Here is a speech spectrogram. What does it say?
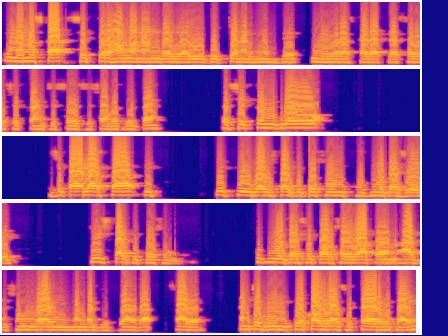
नमस्कार शेतकरी हवामान अंदाज या युट्यूब चॅनलमध्ये मी विराज खाडे आपल्या सर्व शेतकऱ्यांचे सहर्ष स्वागत करत आहे. तर शेतकरी मित्र जसे पाहिला असता बावीस तारखेपासून खूप मोठे असे तीस तारखेपासून खूप मोठे असे पावसाळी वातावरण आरबी समुद्र आणि बंगालचे सागर सागर यांच्या दोन टोकावर असे तयार होत आहे.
